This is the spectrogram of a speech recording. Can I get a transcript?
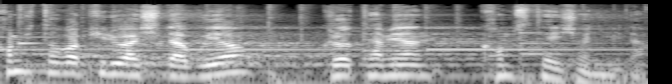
컴퓨터가 필요하시다고요? 그렇다면 컴스테이션입니다.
